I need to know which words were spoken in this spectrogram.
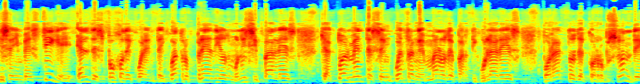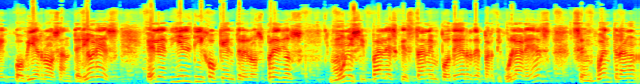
y se investigue el despojo de 44 predios municipales que actualmente se encuentran en manos de particulares por actos de corrupción de gobiernos anteriores. El edil dijo que entre los predios municipales que están en poder de particulares se encuentran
